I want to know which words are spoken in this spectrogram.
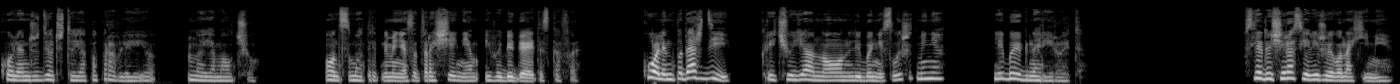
Колин ждет, что я поправлю ее, но я молчу. Он смотрит на меня с отвращением и выбегает из кафе. «Колин, подожди!» — кричу я, но он либо не слышит меня, либо игнорирует. В следующий раз я вижу его на химии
